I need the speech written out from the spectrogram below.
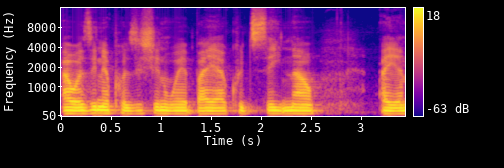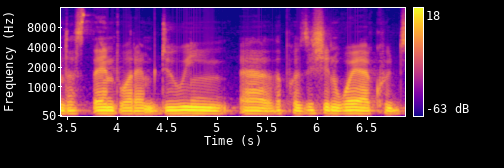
I was in a position whereby I could say, now I understand what I'm doing, uh, the position where I could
